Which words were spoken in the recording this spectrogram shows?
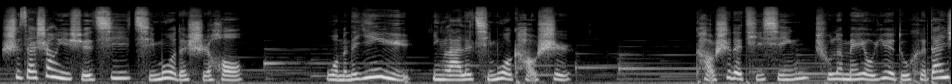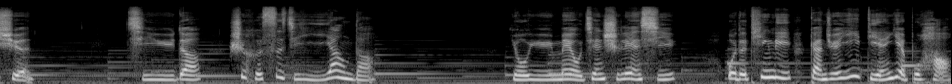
是在上一学期期末的时候，我们的英语迎来了期末考试。考试的题型除了没有阅读和单选，其余的是和四级一样的。由于没有坚持练习。我的听力感觉一点也不好，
